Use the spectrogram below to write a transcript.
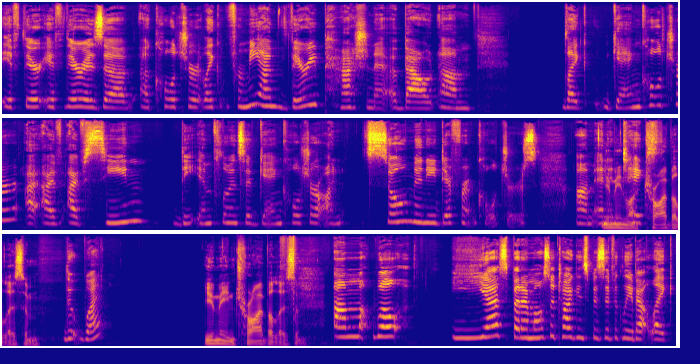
if there if there is a, a culture like for me i'm very passionate about um like gang culture I, i've i've seen the influence of gang culture on so many different cultures um and You mean like tribalism? the, what You mean tribalism? um, well, yes, but I'm also talking specifically about like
